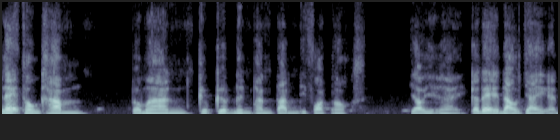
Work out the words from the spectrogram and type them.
และทองคำประมาณเกือบเกือบ1,000 ตันที่ฟอร์ดน็อกซ์จะเอายังไง ก็ได้เดาใจกัน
